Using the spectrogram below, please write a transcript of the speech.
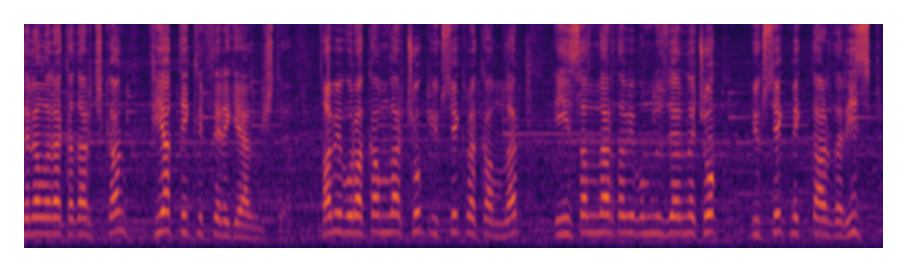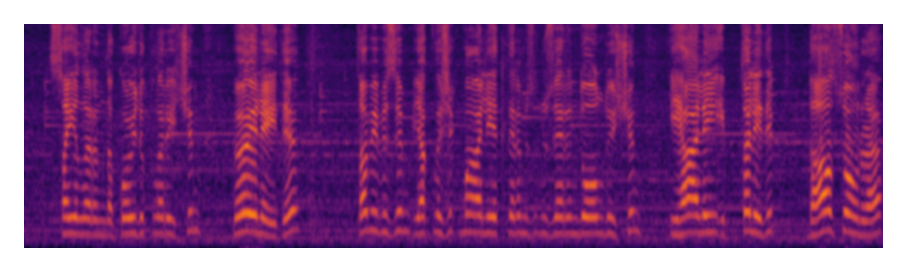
liralara kadar çıkan fiyat teklifleri gelmişti. Tabii bu rakamlar çok yüksek rakamlar. İnsanlar tabii bunun üzerine çok yüksek miktarda risk sayılarında koydukları için böyleydi. Tabii bizim yaklaşık maliyetlerimizin üzerinde olduğu için ihaleyi iptal edip daha sonra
